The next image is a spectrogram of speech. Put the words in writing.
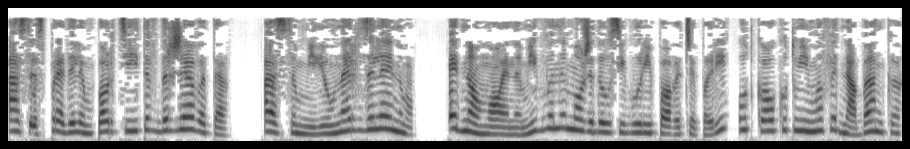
Аз разпределям порциите в държавата. Аз съм милионер в зелено. Едно мое намигване може да осигури повече пари, отколкото има в една банка.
